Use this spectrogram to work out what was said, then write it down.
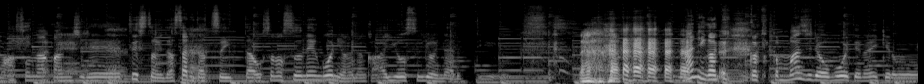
まあそんな感じでテストに出されたツイッターをその数年後にはなんか愛用するようになるっていう。何がきっかけかマジで覚えてないけど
